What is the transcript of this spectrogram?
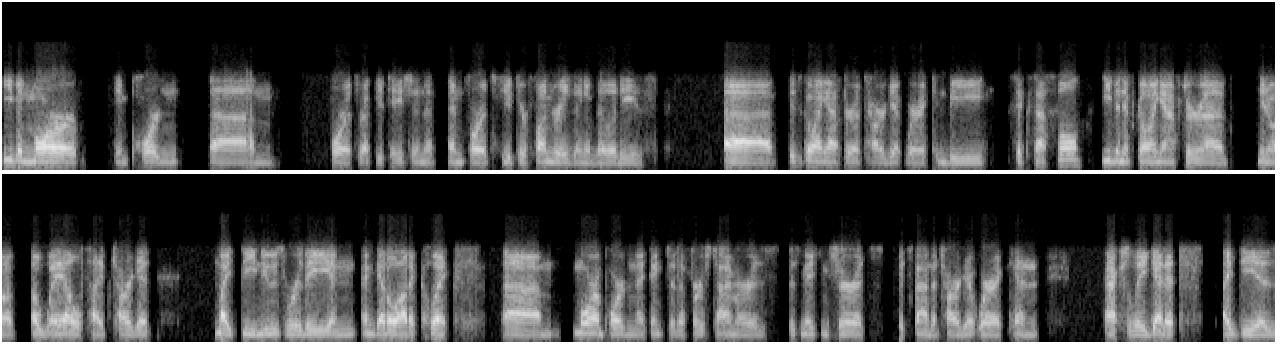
even more important um, for its reputation and for its future fundraising abilities uh, is going after a target where it can be successful, even if going after a you know a, a whale type target might be newsworthy and, get a lot of clicks. Um, more important, I think, to the first timer is is making sure it's it's found a target where it can actually get its ideas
